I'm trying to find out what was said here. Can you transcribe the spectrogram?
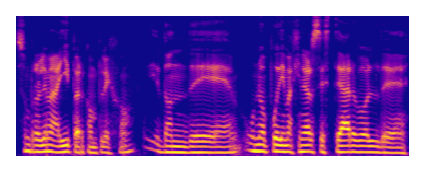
Es un problema hiper complejo, donde uno puede imaginarse este árbol de,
